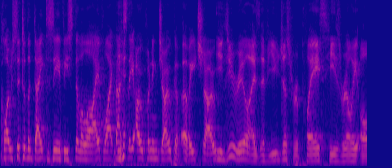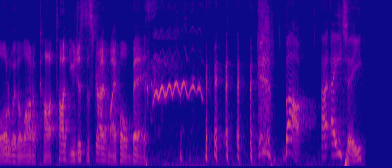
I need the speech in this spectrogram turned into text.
closer to the date to see if he's still alive. Like that's the opening joke of, of each show. You do realize if you just replace he's really old with a lot of cock talk, you just described my whole bit. But at 80,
